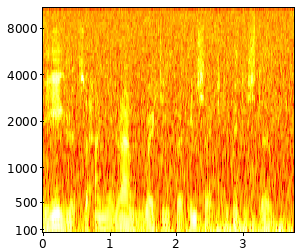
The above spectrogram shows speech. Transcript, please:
The egrets are hanging around waiting for insects to be disturbed.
